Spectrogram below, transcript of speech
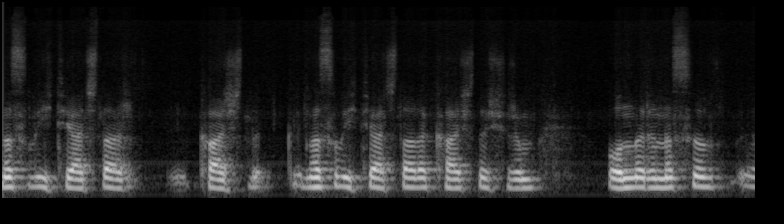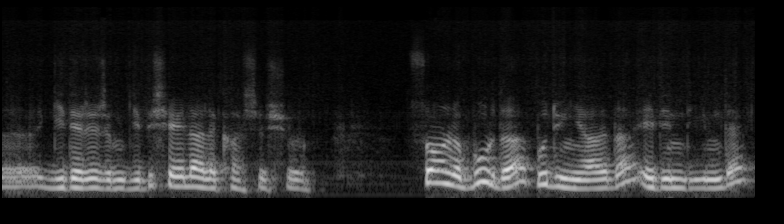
Nasıl ihtiyaçlar karşı nasıl ihtiyaçlarla karşılaşırım, onları nasıl e, gideririm gibi şeylerle karşılaşıyorum. Sonra burada bu dünyada edindiğimde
